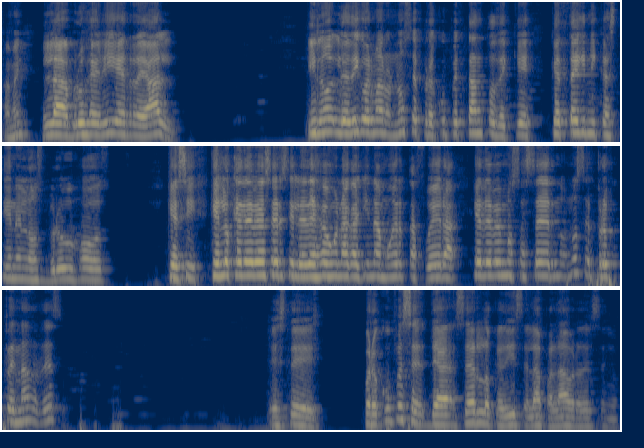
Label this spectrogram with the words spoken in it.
Amén. La brujería es real. Y no, le digo, hermano, no se preocupe tanto de qué, técnicas tienen los brujos, que si, qué es lo que debe hacer si le dejan una gallina muerta afuera, qué debemos hacer. No, no se preocupe nada de eso. Este, Preocúpese de hacer lo que dice la palabra del Señor.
